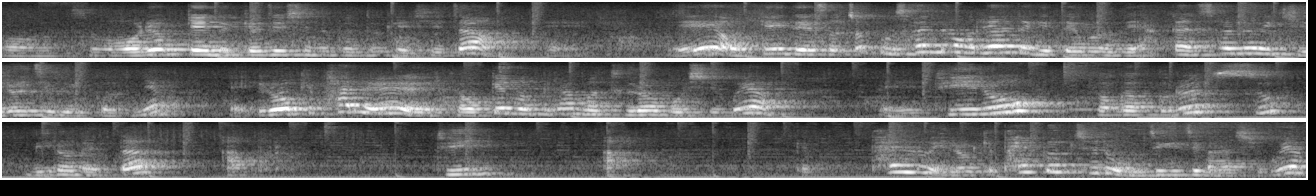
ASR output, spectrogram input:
어, 좀 어렵게 느껴지시는 분도 계시죠? 네. 네, 어깨에 대해서 조금 설명을 해야 되기 때문에 약간 설명이 길어지고 있거든요. 네, 이렇게 팔을 어깨 높이를 한번 들어보시고요. 네, 뒤로 견갑골을 쑥 밀어냈다 앞으로 뒤, 앞 팔로 이렇게 팔꿈치로 움직이지 마시고요.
